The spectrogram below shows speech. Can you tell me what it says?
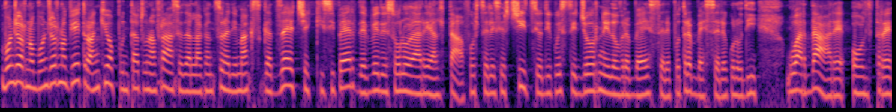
Buongiorno, buongiorno Pietro, anch'io ho puntato una frase dalla canzone di Max Gazzè, c'è chi si perde e vede solo la realtà, forse l'esercizio di questi giorni dovrebbe essere, potrebbe essere quello di guardare oltre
